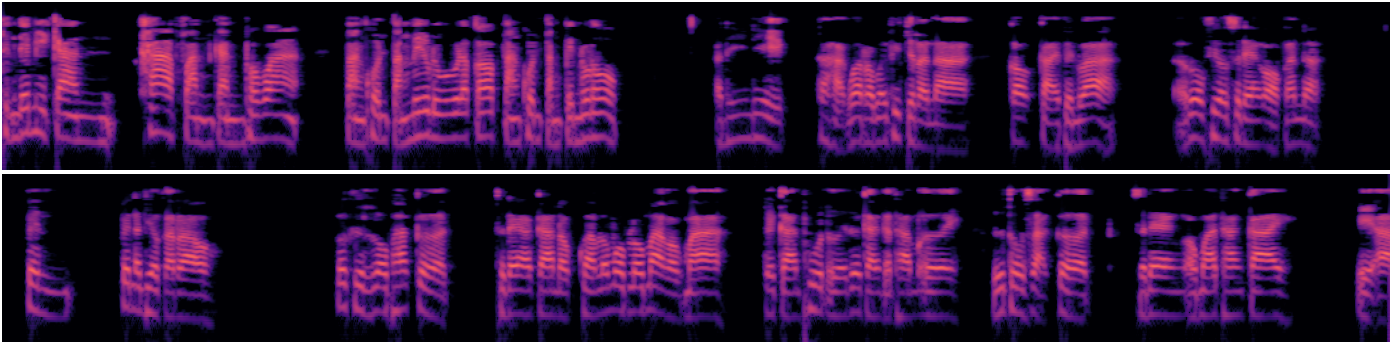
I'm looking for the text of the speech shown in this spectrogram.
ถึงได้มีการ ฆ่าฟันกัน เพราะว่าต่างคนต่างไม่รู้แล้วก็ต่างคนต่างเป็นโรค อันนี้นี่ถ้าหากว่าเราไม่พิจารณา ก็กลายเป็นว่า โรคที่เราแสดงออกนั้นน่ะ เป็นเป็นอันเดียวกับเรา ก็คือโลภะเกิด แสดงอาการออกความละโมบโลมากออกมาโดยการพูดเอ่ยด้วยการกระทำเอ่ยหรือโทสะเกิด แสดงออกมาทางกาย เอะอะ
